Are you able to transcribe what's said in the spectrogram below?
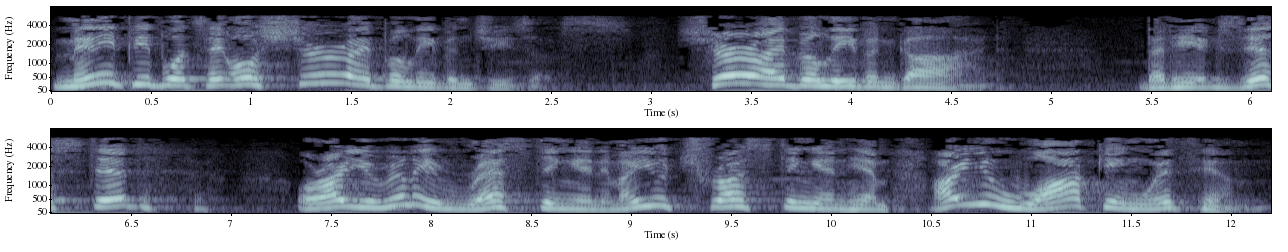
Many people would say, oh sure I believe in Jesus. Sure I believe in God. That He existed. Or are you really resting in Him? Are you trusting in Him? Are you walking with Him?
